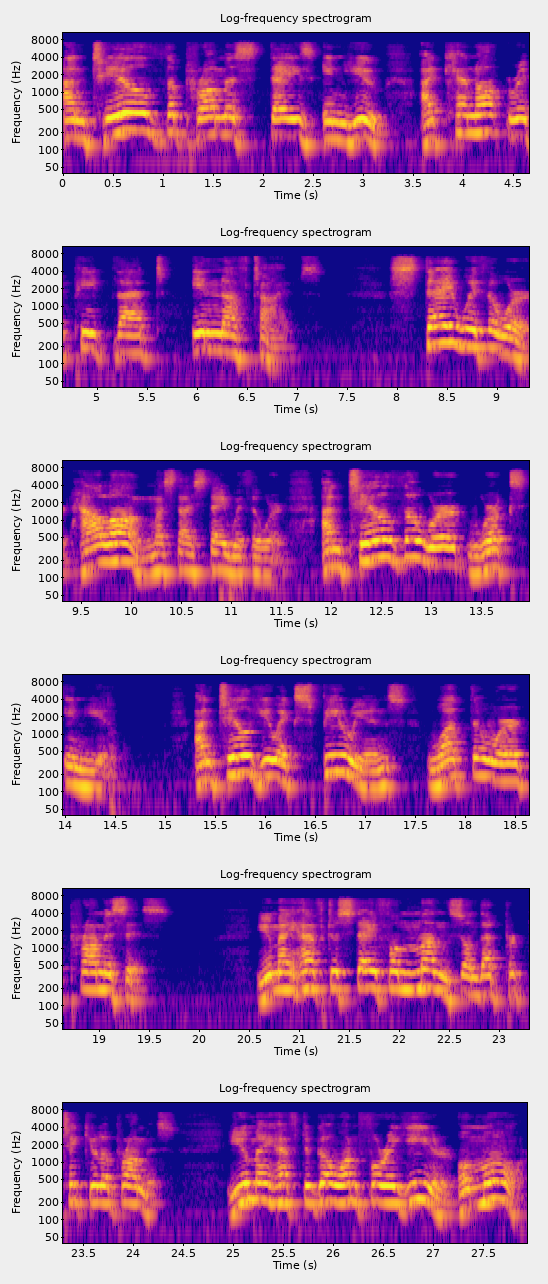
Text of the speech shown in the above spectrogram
until the promise stays in you. I cannot repeat that enough times. Stay with the word. How long must I stay with the word? Until the word works in you. Until you experience what the word promises. You may have to stay for months on that particular promise. You may have to go on for a year or more.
